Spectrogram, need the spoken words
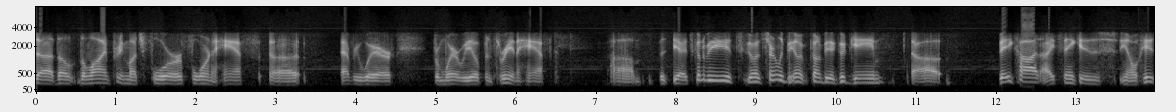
uh, the the line pretty much four four and a half uh, everywhere from where we opened three and a half. Um, but yeah, it's going to be it's going to certainly be going to be a good game. Uh, Bacot, I think, is you know his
